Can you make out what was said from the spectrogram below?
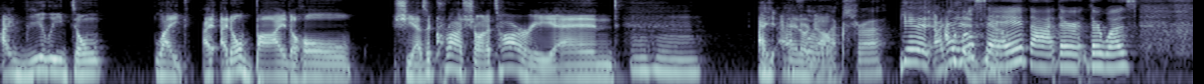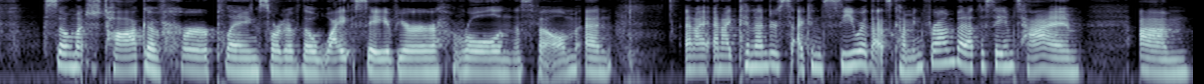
I really don't like. I, I don't buy the whole. She has a crush on Atari, and Mm-hmm. I I That's don't a little know. extra. Yeah, I, will say yeah. that there there was so much talk of her playing sort of the white savior role in this film and and I and I can under I can see where that's coming from but at the same time um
